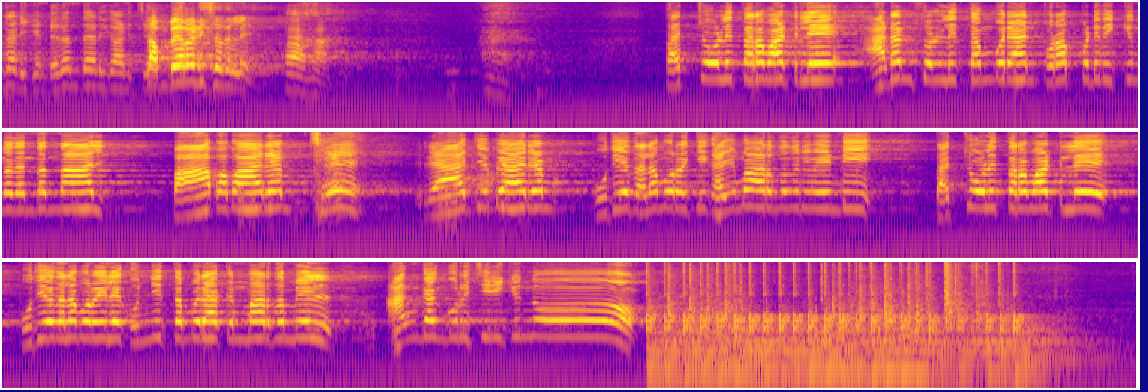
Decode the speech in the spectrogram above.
Trumpet അടിക്കണ്ടേ ഇതെന്താണ് കാണിച്ചത് തമ്പേർ അടിച്ചതല്ലേ തച്ചോളി തറവാട്ടിലെ അടൻ സൊള്ളി തമ്പുരാൻ പുറപ്പെടുവിക്കുന്നത് എന്തെന്നാൽ പാപഭാരം രാജ്യഭാരം പുതിയ തലമുറയ്ക്ക് കൈമാറുന്നതിനു വേണ്ടി തച്ചോളി തറവാട്ടിലെ പുതിയ തലമുറയിലെ കുഞ്ഞിത്തമ്പുരാക്കന്മാർ തമ്മിൽ അംഗം കുറിച്ചിരിക്കുന്നു.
